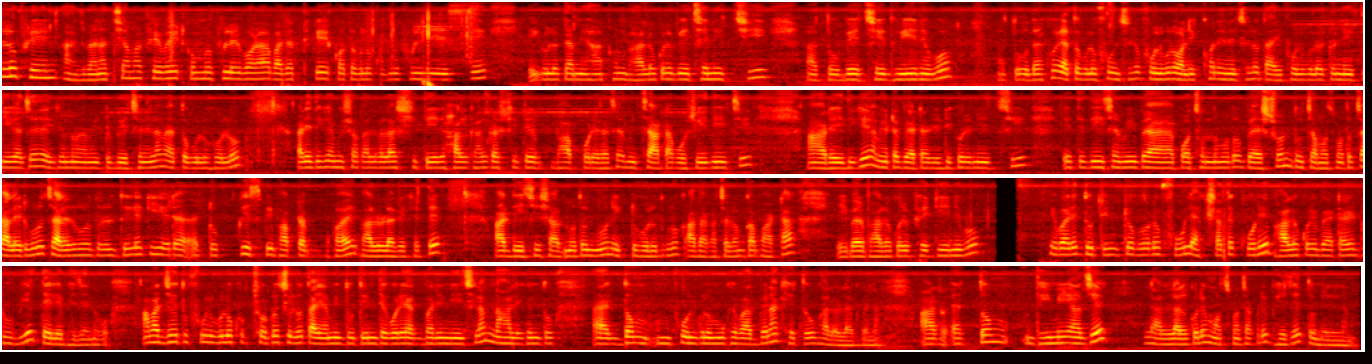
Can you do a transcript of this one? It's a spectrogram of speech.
Hello friend আজ বানাচ্ছি আমার ফেভারিট কুমড়ো ফুলের বড়া। বাজার থেকে কতগুলো কুমড়ো ফুল নিয়ে এসছে এইগুলোকে আমি এখন ভালো করে বেছে নিচ্ছি আর তো বেছে ধুয়ে নেব। তো দেখো এতগুলো ফুল ছিল, ফুলগুলো অনেকক্ষণ এনেছিল, তাই ফুলগুলো একটু নেতিয়ে গেছে, এই জন্য আমি একটু বেছে নিলাম, এতগুলো হলো। আর এদিকে আমি সকালবেলা শীতের, হালকা হালকা শীতের ভাব পড়ে গেছে, আমি চাটা বসিয়ে দিয়েছি। আর এইদিকে আমি একটা ব্যাটার রেডি করে নিচ্ছি। এতে দিয়েছি আমি পছন্দ মতো বেসন, দু চামচ মতো চালের গুঁড়ো। চালের গুঁড়ো দিলে- কি এটা একটু ক্রিস্পি ভাবটা হয়, ভালো লাগে খেতে। আর দিয়েছি স্বাদ মতো নুন, একটু হলুদ গুঁড়ো, আদা কাঁচা লঙ্কা বাটা। এইবার ভালো করে ফেটিয়ে নেব। এবারে দু তিনটে করে ফুল একসাথে করে ভালো করে ব্যাটারে ডুবিয়ে তেলে ভেজে নেব। আমার যেহেতু ফুলগুলো খুব ছোট ছিল, তাই আমি দু তিনটে করে একবারে নিয়েছিলাম, নাহলে কিন্তু একদম ফুলগুলো মুখে বাঁধবে না, খেতেও ভালো লাগবে না। আর একদম ধিমে আজে লাল লাল করে মচমচা করে ভেজে তুলে নিলাম।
